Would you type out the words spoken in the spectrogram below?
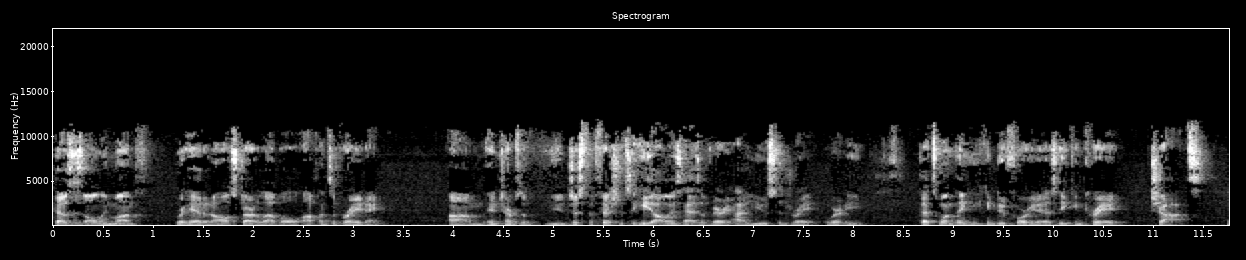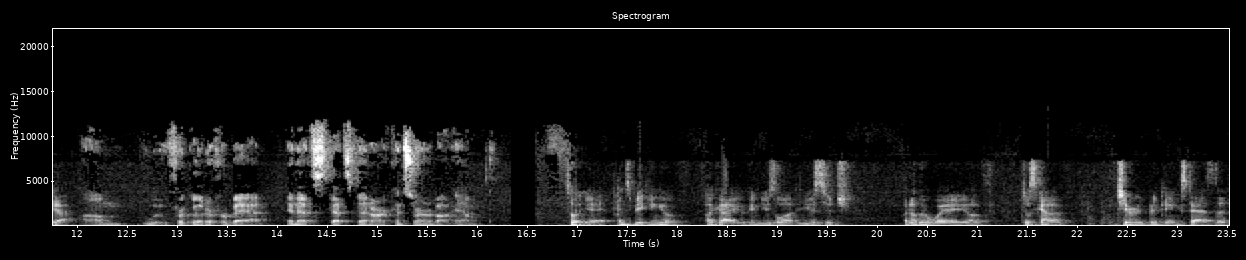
that was his only month where he had an all star level offensive rating um, in terms of just efficiency. He always has a very high usage rate where he, that's one thing he can do for you is he can create shots. Yeah. Um, for good or for bad, and that's that's been our concern about him. So yeah, and speaking of a guy who can use a lot of usage, another way of just kind of cherry picking stats that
